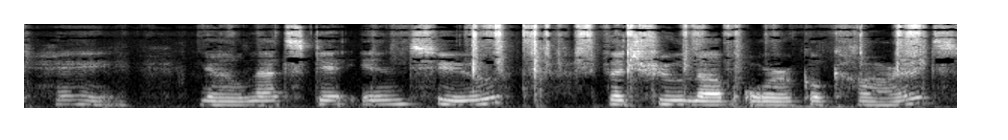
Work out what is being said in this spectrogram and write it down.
Okay, now let's get into the True Love Oracle cards.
